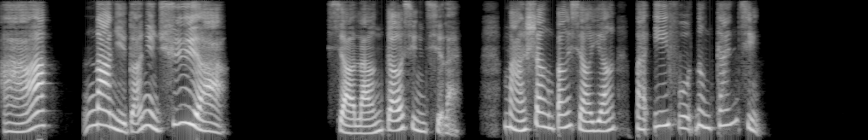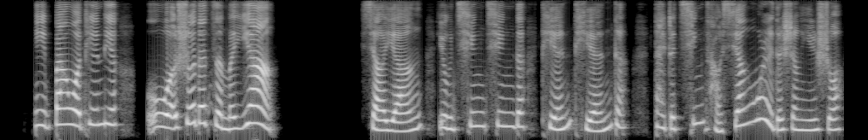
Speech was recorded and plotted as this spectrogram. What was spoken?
啊，那你赶紧去呀！小狼高兴起来，马上帮小羊把衣服弄干净。你帮我听听我说的怎么样？小羊用轻轻的、甜甜的、带着青草香味的声音说：“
